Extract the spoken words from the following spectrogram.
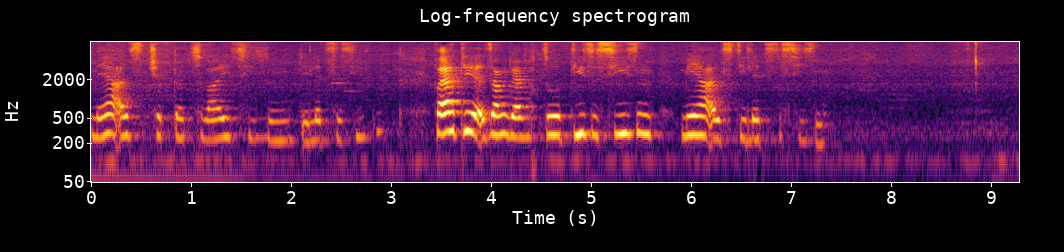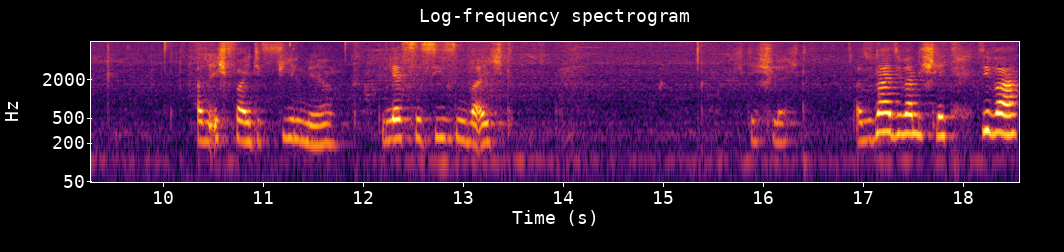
mehr als Chapter 2 Season, die letzte Season? Feiert ihr, sagen wir einfach so, diese Season mehr als die letzte Season? Also ich feiere die viel mehr. Die letzte Season war echt richtig schlecht. Also nein, sie war nicht schlecht. Sie war.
